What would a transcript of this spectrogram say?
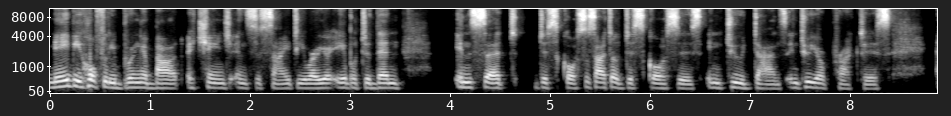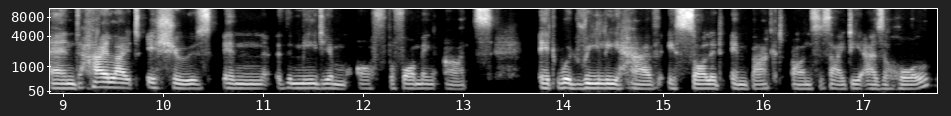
maybe hopefully bring about a change in society where you're able to then insert discourse societal discourses into dance into your practice and highlight issues in the medium of performing arts it would really have a solid impact on society as a whole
